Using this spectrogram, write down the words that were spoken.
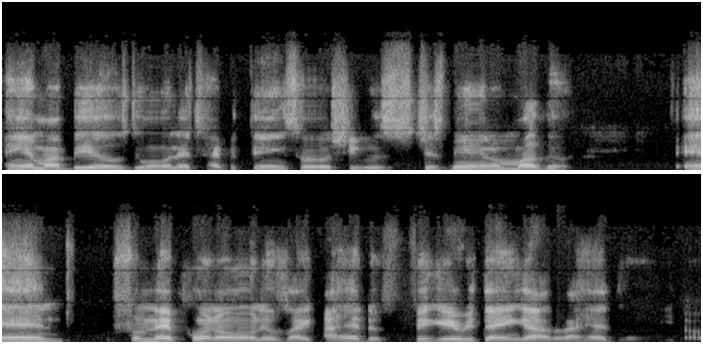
paying my bills, doing that type of thing. So she was just being a mother. And from that point on, it was like I had to figure everything out. I had to, you know,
